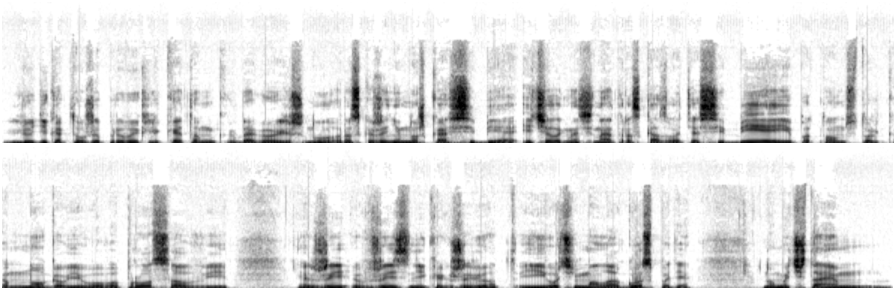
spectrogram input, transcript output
люди как-то уже привыкли к этому, когда говоришь, ну, расскажи немножко о себе. И человек начинает рассказывать о себе, и потом столько много его вопросов, и жи- в жизни, как живет, и очень мало о Господе. Но мы читаем,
